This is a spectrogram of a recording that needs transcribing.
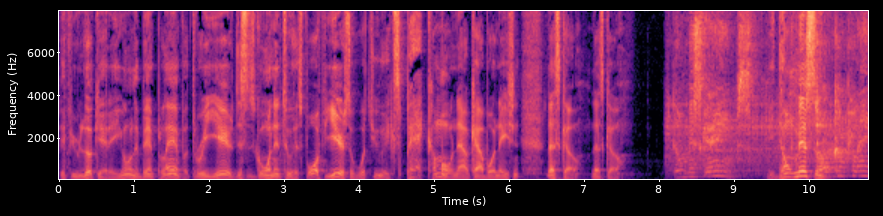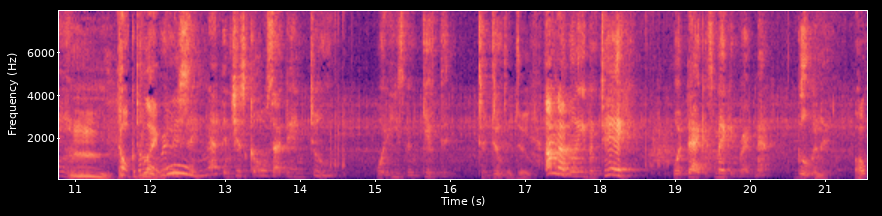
if you look at it, he only been playing for three years. This is going into his fourth year. So what you expect? Come on now, Cowboy Nation. Let's go. Let's go. Don't miss games. You don't miss them. Don't complain. Mm, don't complain. Don't really Ooh. say nothing. Just goes out there and do what he's been gifted to do. To do. I'm not going to even tell you what Dak is making right now. Google it. Oh.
